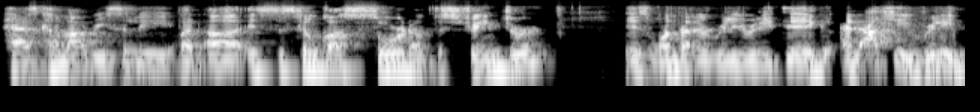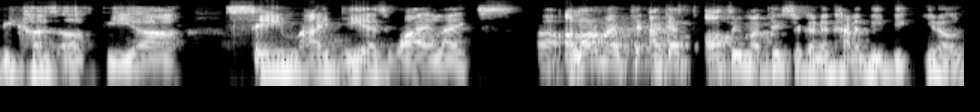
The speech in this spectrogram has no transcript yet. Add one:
has come out recently. But uh, it's this film called Sword of the Stranger, is one that I really really dig, and actually really because of the uh, same idea as why I liked. Uh, a lot of my, I guess, all three of my picks are going to kind of be, you know,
